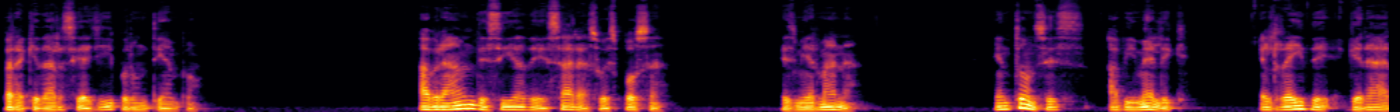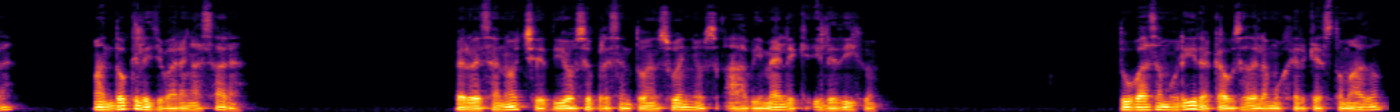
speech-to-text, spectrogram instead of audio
para quedarse allí por un tiempo. Abraham decía de Sara, su esposa, es mi hermana. Entonces Abimelech, el rey de Gerar, mandó que le llevaran a Sara. Pero esa noche Dios se presentó en sueños a Abimelech y le dijo, Tú vas a morir a causa de la mujer que has tomado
